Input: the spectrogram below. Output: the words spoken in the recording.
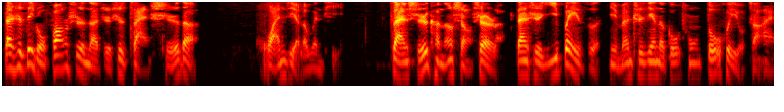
但是这种方式呢，只是暂时的缓解了问题，暂时可能省事儿了，但是一辈子你们之间的沟通都会有障碍。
